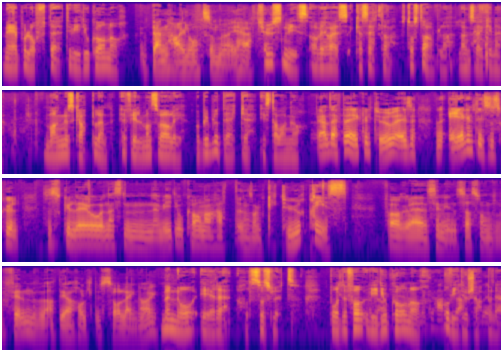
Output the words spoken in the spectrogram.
Vi er på loftet til Videocorner. Den har jeg lånt så mye her. Tusenvis av VHS-kassetter står stabla langs veggene. Magnus Cappelen er filmansvarlig på biblioteket i Stavanger. Ja, dette er kultur. Men egentlig så skulle, så skulle jo nesten Videocorner hatt en sånn kulturpris for eh, sin innsats som film, at de har holdt ut så lenge òg. Men nå er det altså slutt. Både for Videocorner og videosjappene.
